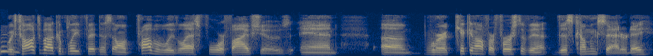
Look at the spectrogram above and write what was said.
we've talked about Complete Fitness on probably the last four or five shows, and um, we're kicking off our first event this coming Saturday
